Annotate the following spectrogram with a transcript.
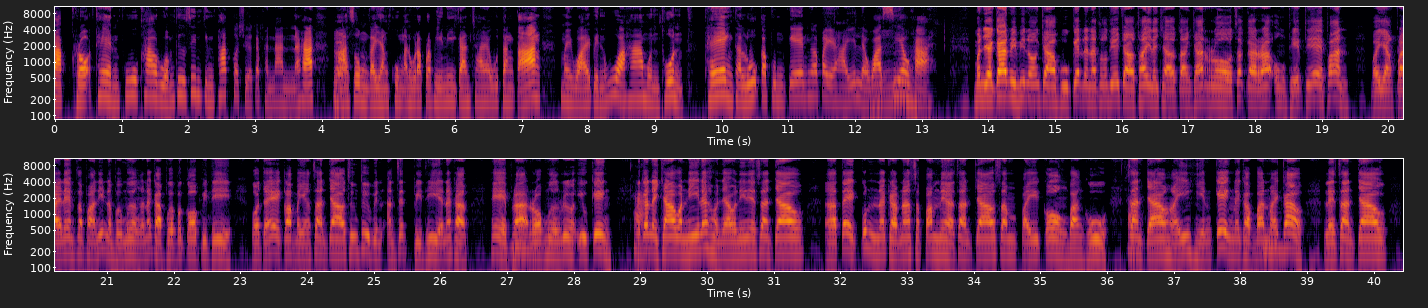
รับเคราะห์แทนผู้เข้ารวมทื่อสิ้นกินพักก็เชื่อกันพนันนะคะครับมาส่งก็ยังคงอนุรักษ์ประเพณีการใช้อาวุธต่างๆ ไม่ไหวเป็นหัวห้ามนทุนแทงทะลุกระพุงเกมเข้าไปหายแล้วว่าเซี่ยวค่ะบรรยากาศมีพี่น้องชาวภูเก็ตและนักท่องเที่ยวชาวไทยและชาวต่างชาติรอสักการะองค์เทพที่ให้พัน ไปยังปลายแหลมสะพานนิดอำเภอเมืองนะครับเพื่อประกอบพิธี ก็จะให้กลับมายังศาลเจ้า ซึ่งถือเป็นอันเสร็จพิธีนะครับให้พระรอบเมืองเรื่องอิวเก้งค่ะแล้วก็ในเช้าวันนี้นะวันยาวันนี้เนี่ยศาลเจ้าอ่าเต้กุ้นนะครับนะสปัมเนี่ยศาลเจ้าซัมไปกองบางคูค่ะศาลเจ้าไหเหียนเก้งนะครับบ้านหมายข้าวและศาลเจ้า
